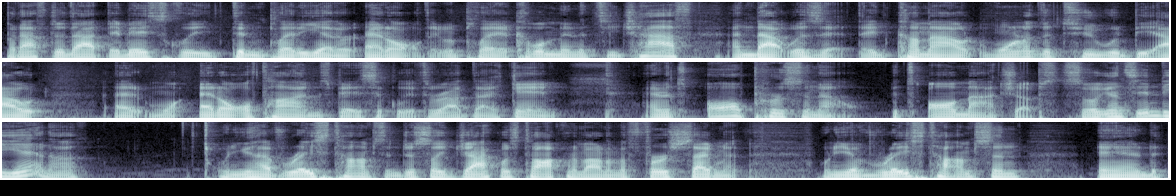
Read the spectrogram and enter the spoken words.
but after that, they basically didn't play together at all. They would play a couple minutes each half, and that was it. They'd come out, one of the two would be out at, at all times, basically, throughout that game. And it's all personnel, it's all matchups. So against Indiana, when you have Race Thompson, just like Jack was talking about in the first segment, when you have Race Thompson and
